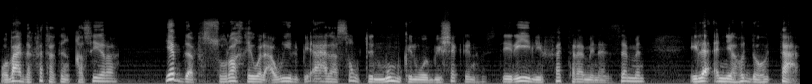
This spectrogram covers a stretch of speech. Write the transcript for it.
وبعد فترة قصيرة يبدأ في الصراخ والعويل بأعلى صوت ممكن وبشكل هستيري لفترة من الزمن إلى أن يهده التعب.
